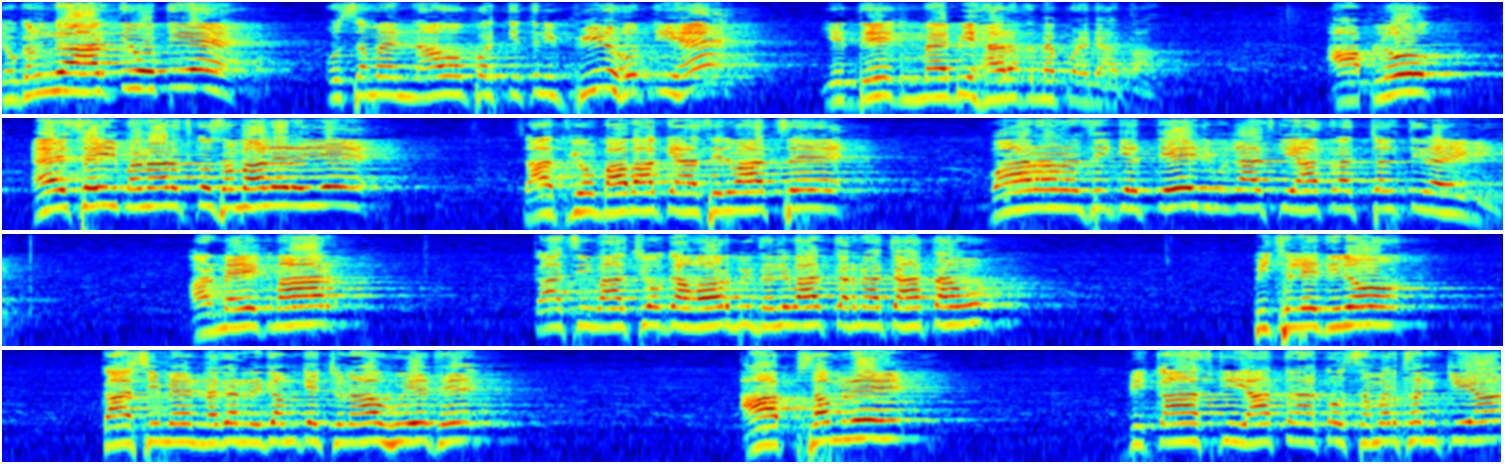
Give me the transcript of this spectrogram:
जो गंगा आरती होती है, उस समय नावों पर कितनी भीड़ होती है, ये देख मैं भी हैरत में पड़ जाता हूँ। आप लोग ऐसे ही बनारस को संभाले रहिए। साथियों, बाबा के आशीर्वाद से वाराणसी के तेज विकास की यात्रा चलती रहेगी। और मैं एक बार काशी वासियों का और भी धन्यवाद करना चाहता हूँ। पिछले दिनों काशी में नगर निगम के चुनाव हुए थे। आप सबने विकास की यात्रा को समर्थन किया।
